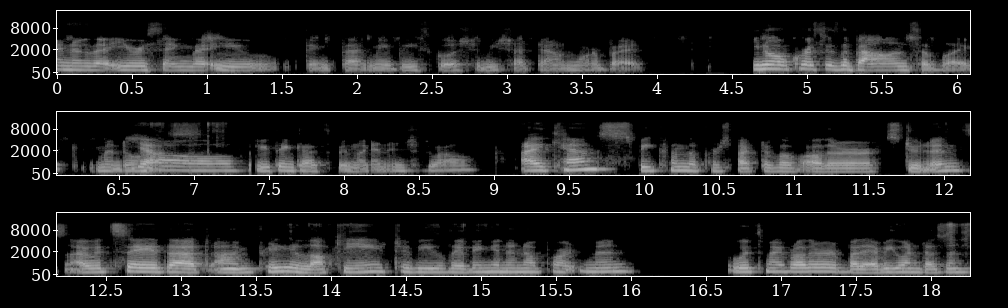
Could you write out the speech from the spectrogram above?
I know that you were saying that you think that maybe schools should be shut down more but you know of course there's a balance of like mental yes. health. Do you think that's been like managed well I can speak from the perspective of other students. I would say that I'm pretty lucky to be living in an apartment with my brother, but everyone doesn't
